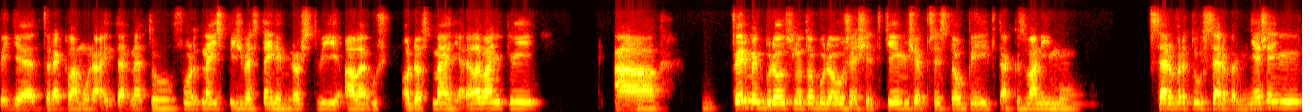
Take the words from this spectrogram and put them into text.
vidět reklamu na internetu furt nejspíš ve stejném množství, ale už o dost méně relevantní. A Firmy v budoucnu to budou řešit tím, že přistoupí k takzvanému server-to-server měření,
